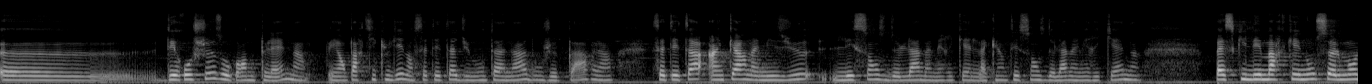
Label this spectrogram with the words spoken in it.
euh, des rocheuses aux grandes plaines, et en particulier dans cet état du Montana dont je parle, cet état incarne à mes yeux l'essence de l'âme américaine, la quintessence de l'âme américaine, parce qu'il est marqué non seulement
